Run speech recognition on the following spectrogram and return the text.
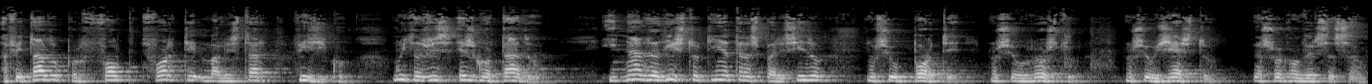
afetado por forte mal-estar físico, muitas vezes esgotado, e nada disto tinha transparecido no seu porte, no seu rosto, no seu gesto, na sua conversação.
